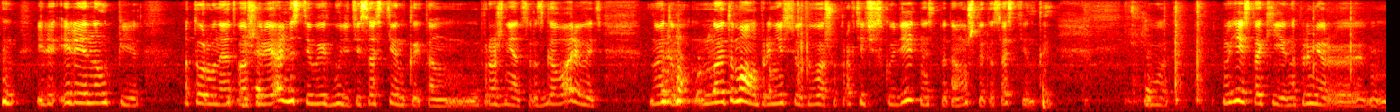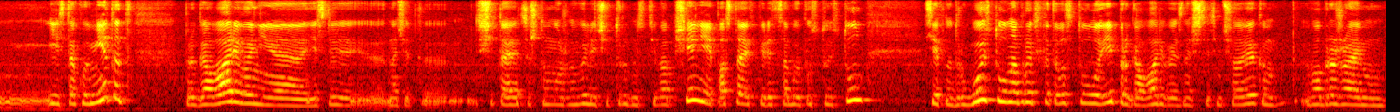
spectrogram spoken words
или, или НЛП, оторванные от вашей реальности, вы их будете со стенкой там упражняться, разговаривать, но это, но это мало принесет в вашу практическую деятельность, потому что это со стенкой. Вот. Ну, есть такие, например, э, есть такой метод проговаривания, если, значит, э, считается, что можно вылечить трудности в общении, поставив перед собой пустой стул, сев на другой стул напротив этого стула и проговаривая, значит, с этим человеком воображаемым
